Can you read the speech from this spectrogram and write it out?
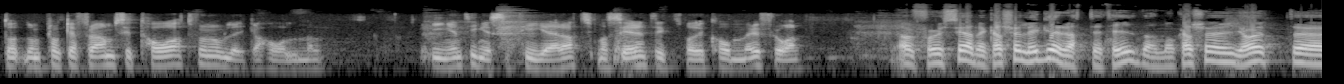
de, de plockar fram citat från olika håll men ingenting är citerat. Man ser inte riktigt var det kommer ifrån. Ja, vi får ju se. Det kanske ligger rätt i tiden. De kanske gör ett eh,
